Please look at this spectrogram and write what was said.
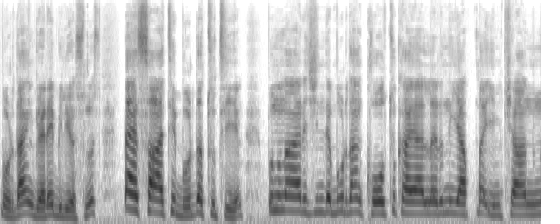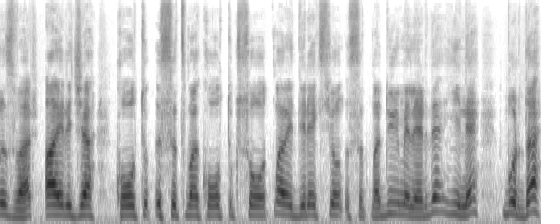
buradan görebiliyorsunuz. Ben saati burada tutayım. Bunun haricinde buradan koltuk ayarlarını yapma imkanınız var. Ayrıca koltuk ısıtma, koltuk soğutma ve direksiyon ısıtma düğmeleri de yine burada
